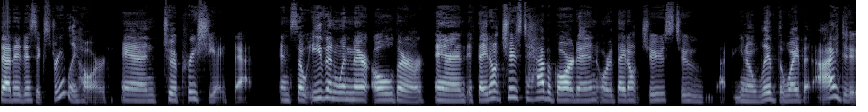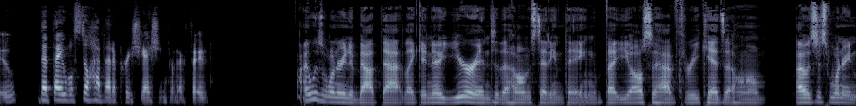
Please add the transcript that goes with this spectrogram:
that it is extremely hard and to appreciate that. And so even when they're older and if they don't choose to have a garden or they don't choose to, you know, live the way that I do, that they will still have that appreciation for their food. I was wondering about that. Like, I know you're into the homesteading thing, but you also have three kids at home. I was just wondering,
